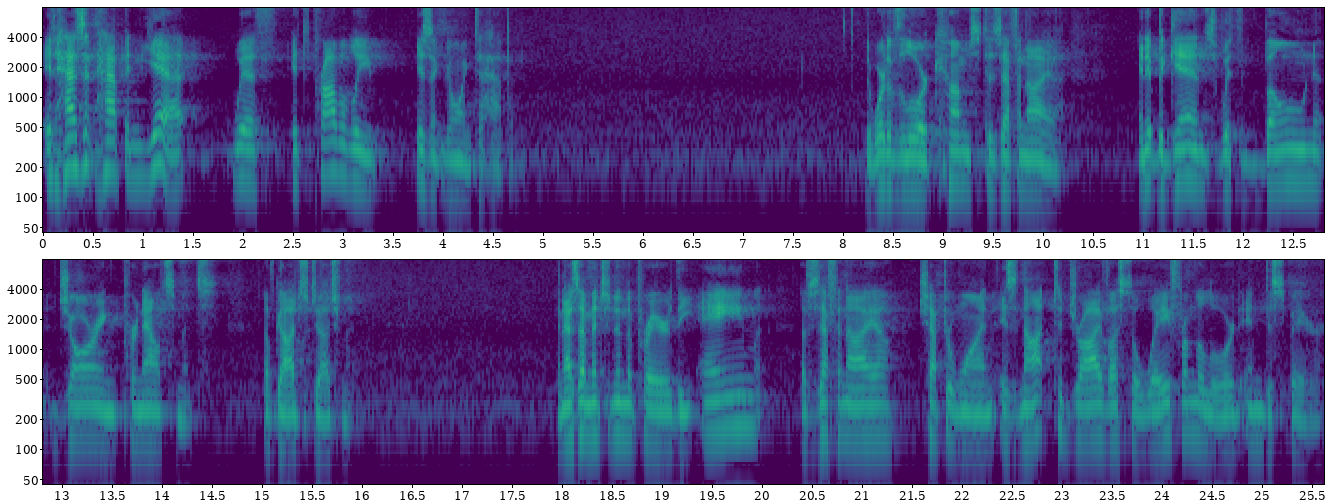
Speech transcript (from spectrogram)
it hasn't happened yet with it probably isn't going to happen the word of the lord comes to zephaniah and it begins with bone jarring pronouncements of God's judgment. And as I mentioned in the prayer, the aim of Zephaniah chapter 1 is not to drive us away from the Lord in despair,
